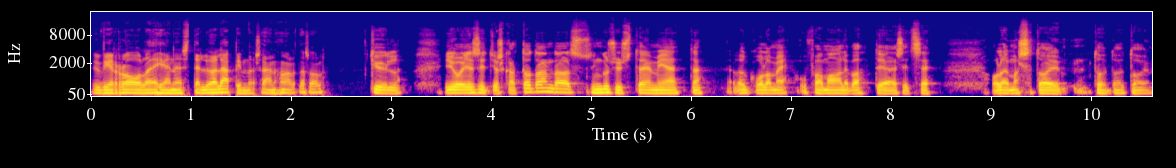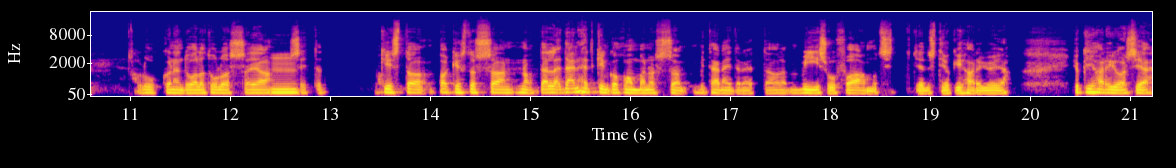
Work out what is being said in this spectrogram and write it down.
hyvin rooleihin ja ne sitten lyö läpi myös NHL-tasolla. Kyllä. Joo, ja sitten jos katsotaan taas niin systeemiä, että on kolme ufa maalivahtia ja sitten se olemassa toi, toi, toi, toi Luukkonen tuolla tulossa ja mm. sitten pakisto, pakistossa on, no tällä, tämän hetken kokoonpanossa, mitä näitä näyttää olevan, viisi ufaa, mutta sitten tietysti Jokiharju ja Jokiharju on siellä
